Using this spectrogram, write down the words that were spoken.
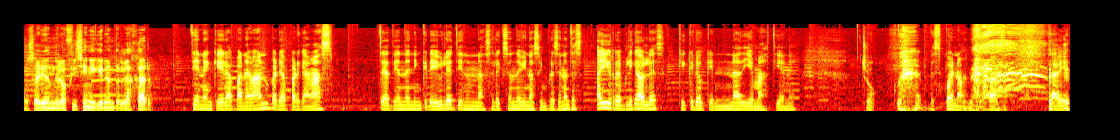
o salieron de la oficina y quieren relajar, Tienen que ir a Paneván, pero porque además te atienden increíble, tienen una selección de vinos impresionantes. Hay irreplicables que creo que nadie más tiene. yo. Pues, bueno, pues, está bien.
